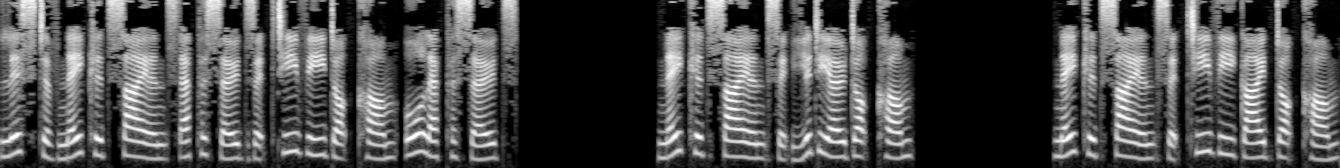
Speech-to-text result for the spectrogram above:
List of Naked Science episodes at TV.com all episodes Naked Science at Udio.com Naked Science at TVGuide.com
